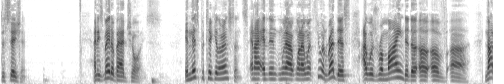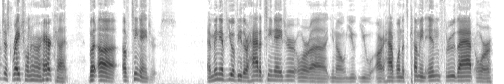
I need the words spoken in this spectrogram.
decision and he's made a bad choice in this particular instance. And, I, and then when I, when I went through and read this, I was reminded of, of uh, not just Rachel and her haircut, but uh, of teenagers. And many of you have either had a teenager or uh, you know you, you are, have one that's coming in through that, or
